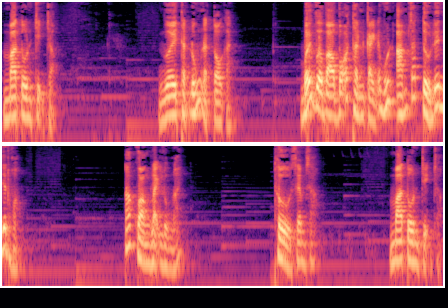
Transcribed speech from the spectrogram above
Ma tôn trịnh trọng. Người thật đúng là to gan. Mới vừa vào võ thần cảnh đã muốn ám sát tử liên nhân hoàng. Ác hoàng lạnh lùng nói. Thử xem sao. Ma tôn trịnh trọng.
